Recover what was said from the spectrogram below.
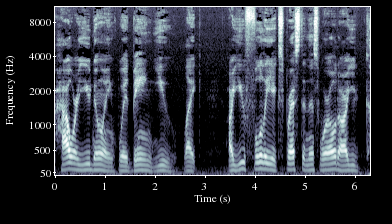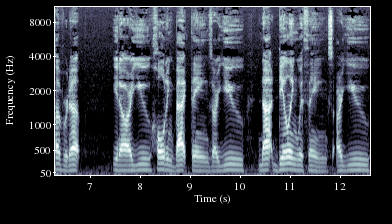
how are you doing with being you like are you fully expressed in this world or are you covered up? You know, are you holding back things? Are you not dealing with things? Are you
